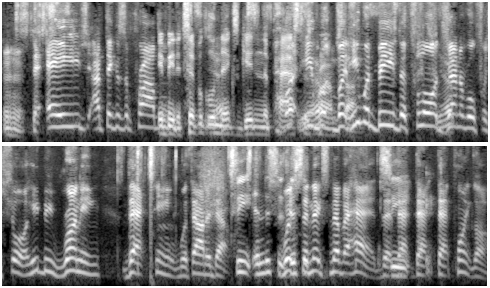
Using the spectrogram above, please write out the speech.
But Mhm. the age, I think, is a problem. It'd be the typical Yeah. Knicks getting the but pass. he would, but he would be the floor Yep. general for sure. He'd be running that team without a doubt, see, and this is which this the is, Knicks never had. That, See- that that that point guard.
